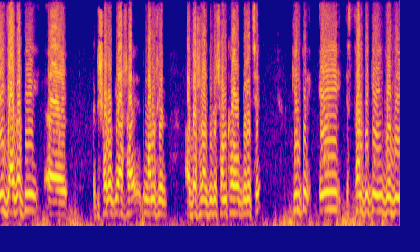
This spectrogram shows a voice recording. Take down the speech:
এই জায়গাটি একটি সড়কে আসায় মানুষের দর্শনার্থীদের সংখ্যাও বেড়েছে। কিন্তু এই স্থান থেকেই যদি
